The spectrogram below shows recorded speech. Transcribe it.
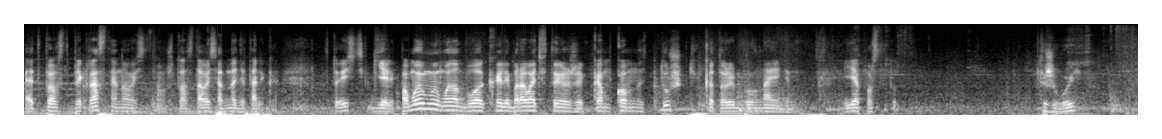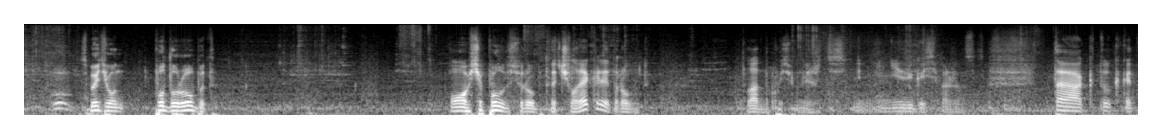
Это просто прекрасная новость, потому что осталась одна деталька. То есть гель. По-моему, ему надо было калибровать в той же ком комнате тушки, который был найден. И я просто тут... Ты живой? О, смотрите, он полуробот. Он вообще полностью робот. Это человек или это робот? Ладно, пусть он лежит здесь. Не, не, не двигайся, пожалуйста. Так, тут какое-то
